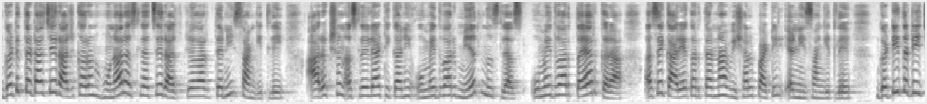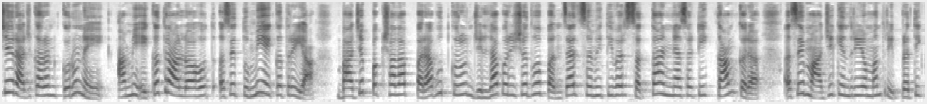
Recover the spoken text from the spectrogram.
गटतटाचे राजकारण होणार असल्याचे राज्यकर्त्यांनी सांगितले. आरक्षण असलेल्या ठिकाणी उमेदवार मिळत नसल्यास उमेदवार तयार करा असे कार्यकर्त्यांना विशाल पाटील यांनी सांगितले. गटीतटीचे राजकारण करू नये आम्ही एकत्र आलो आहोत असे तुम्ही एकत्र या भाजप पक्षाला पराभूत करून जिल्हा परिषद व पंचायत समितीवर सत्ता आणण्यासाठी काम करा असे माजी केंद्रीय मंत्री प्रतीक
